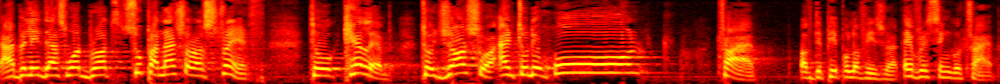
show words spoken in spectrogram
I believe that's what brought supernatural strength to Caleb, to Joshua, and to the whole tribe of the people of Israel, every single tribe.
